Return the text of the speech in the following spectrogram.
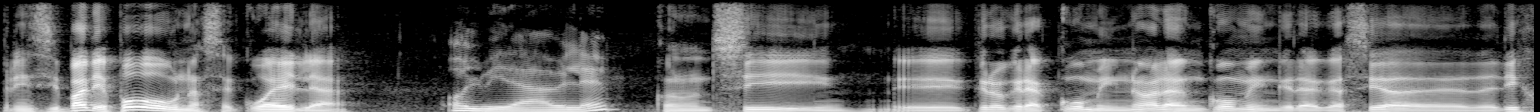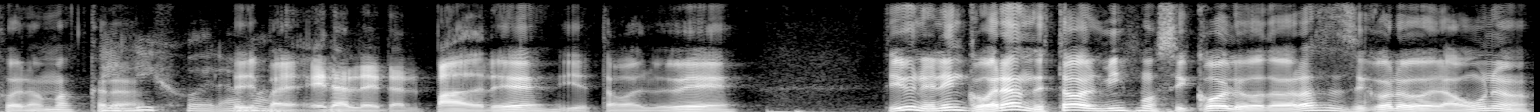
principal. Y después hubo una secuela. Olvidable. Con un sí, eh, creo que era Cumming, ¿no? Alan Cumming, que era que hacía de- del hijo de la máscara. El hijo de la Eh, máscara. Era, era el padre y estaba el bebé. Tenía un elenco grande, estaba el mismo psicólogo, ¿te acordás del psicólogo de la 1?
